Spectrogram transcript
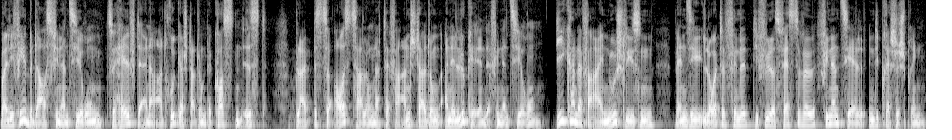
Weil die Fehlbedarfsfinanzierung zur Hälfte eine Art Rückerstattung der Kosten ist, bleibt bis zur Auszahlung nach der Veranstaltung eine Lücke in der Finanzierung. Die kann der Verein nur schließen, wenn sie Leute findet, die für das Festival finanziell in die Bresche springen.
